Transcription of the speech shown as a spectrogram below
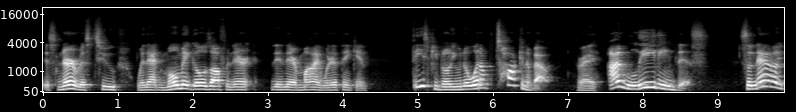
it's nervous to when that moment goes off in their in their mind where they're thinking, these people don't even know what I'm talking about. Right. I'm leading this. So now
